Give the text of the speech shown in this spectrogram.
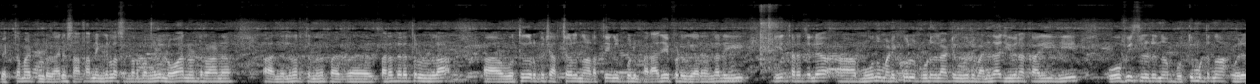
വ്യക്തമായിട്ടുള്ള കാര്യം. സാധാരണ ഇങ്ങനെയുള്ള സന്ദർഭങ്ങളിൽ ലോ ആൻഡ് ഓർഡറാണ് നിലനിർത്തുന്നത്. പലതരത്തിലുള്ള ഒത്തുതീർപ്പ് ചർച്ചകൾ നടത്തിയെങ്കിൽ പോലും പരാജയപ്പെടുകയാണ്. എന്നാൽ ഈ ഈ തരത്തിൽ മൂന്ന് മണിക്കൂറിൽ കൂടുതലായിട്ട് ഒരു വനിതാ ജീവനക്കാരി ഈ ഓഫീസിലിടുന്ന ബുദ്ധിമുട്ടുന്ന ഒരു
